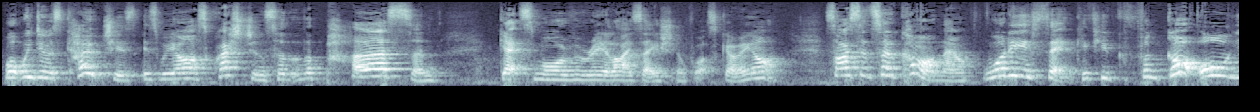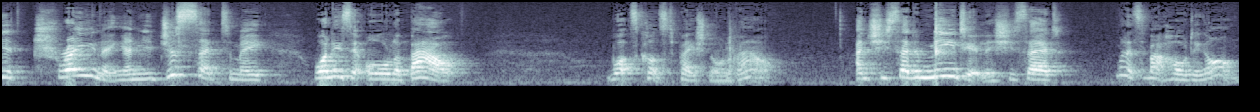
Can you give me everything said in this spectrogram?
What we do as coaches is we ask questions so that the person gets more of a realization of what's going on. So I said, So come on now, what do you think? If you forgot all your training and you just said to me, What is it all about? What's constipation all about? And she said immediately, She said, Well, it's about holding on.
